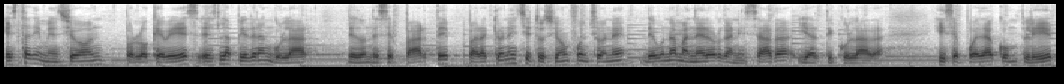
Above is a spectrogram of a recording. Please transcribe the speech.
Esta dimensión, por lo que ves, es la piedra angular de donde se parte para que una institución funcione de una manera organizada y articulada y se pueda cumplir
